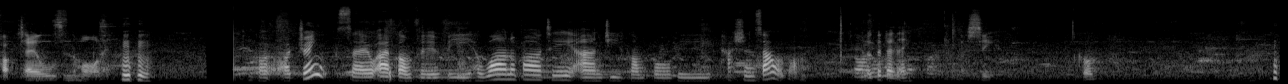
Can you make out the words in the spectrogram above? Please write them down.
Cocktails in the morning. got our drinks. So I've gone for the Hawana party and you've gone for the passion sour one. Look good, don't they? Let's see. Cool.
